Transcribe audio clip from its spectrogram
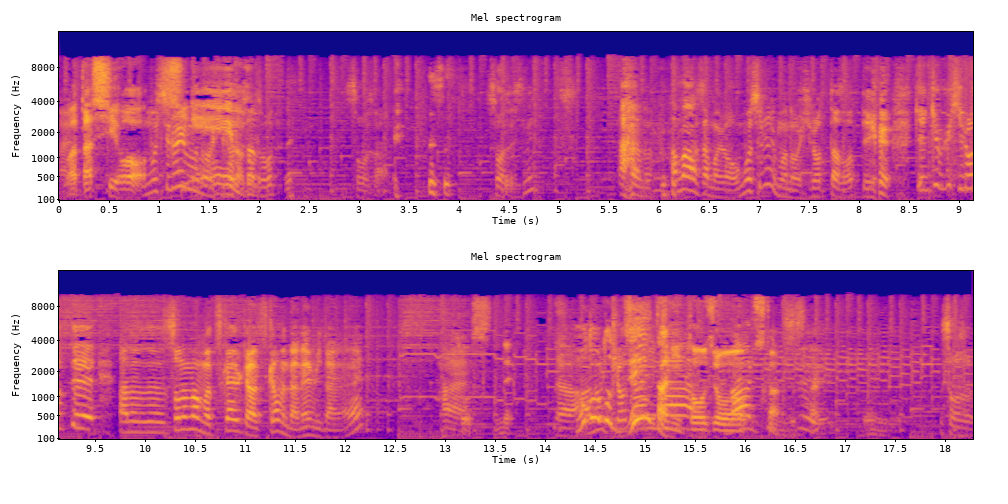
はい。私を、面白いものを拾ったぞって。そうだ。そうですね。あのハマーン様が面白いものを拾ったぞっていう。結局拾ってあのそのまま使えるから使うんだねみたいなね。はい。そうですね。もともとゼータに登場したんですかね。2。そうそう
